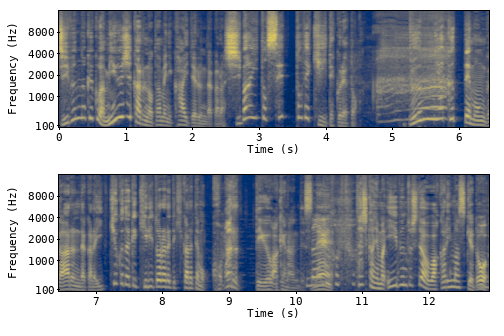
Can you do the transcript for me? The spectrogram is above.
自分の曲はミュージカルのために書いてるんだから芝居とセットで聴いてくれと。文脈ってもんがあるんだから一曲だけ切り取られて聞かれても困るっていうわけなんですね。確かにまあ言い分としては分かりますけど、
